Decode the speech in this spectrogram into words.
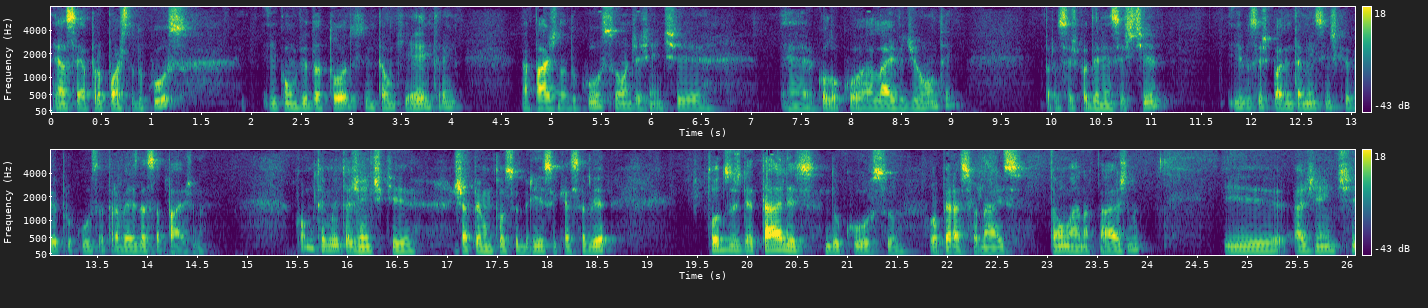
essa é a proposta do curso e convido a todos, então, que entrem na página do curso, onde a gente é, colocou a live de ontem, para vocês poderem assistir. E vocês podem também se inscrever para o curso através dessa página. Como tem muita gente que já perguntou sobre isso e quer saber, todos os detalhes do curso operacionais estão lá na página. E a gente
